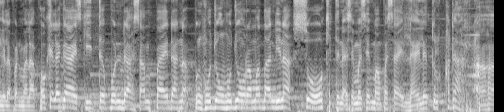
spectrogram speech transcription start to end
hingga 8 malam. Okeylah guys, kita pun dah sampai dah nak penghujung-hujung Ramadan ni nak. So, kita nak sembang-sembang pasal Lailatul Qadar. Ha, ha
